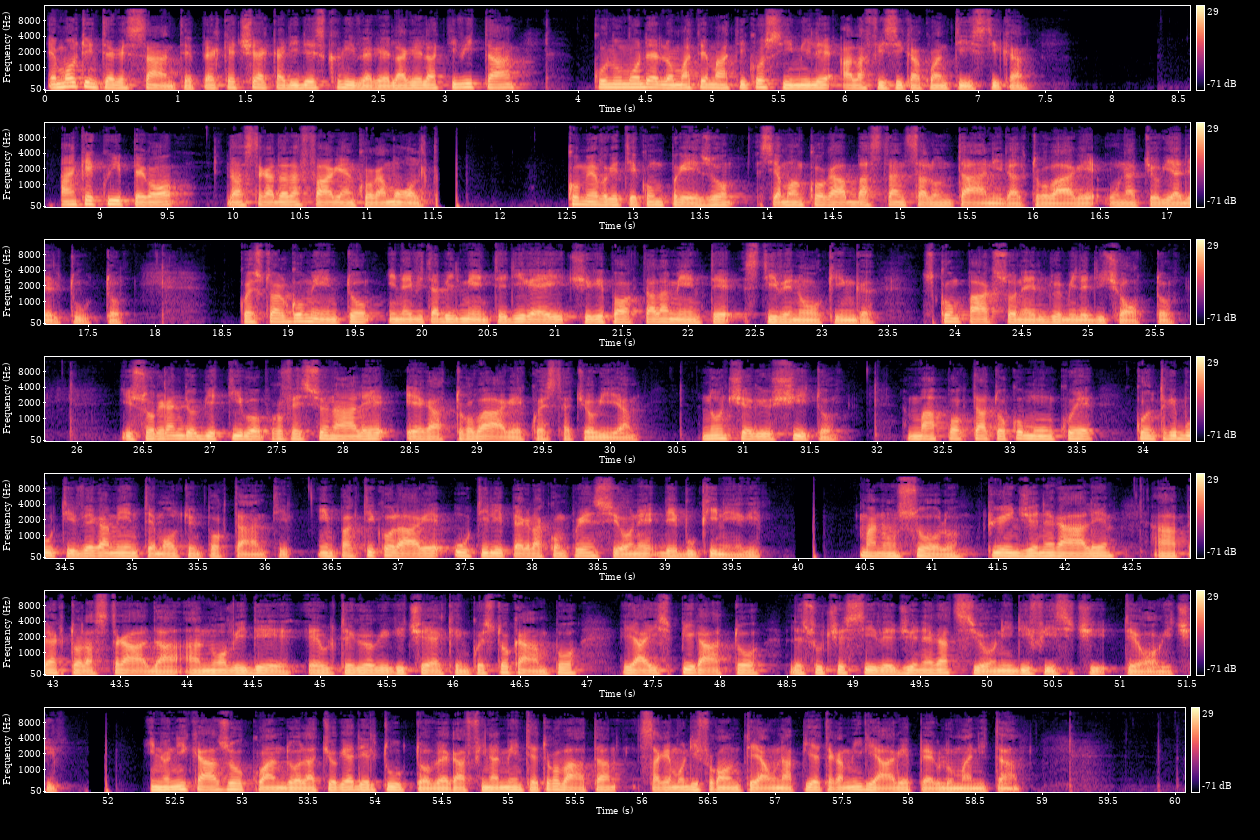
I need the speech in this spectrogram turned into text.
È molto interessante perché cerca di descrivere la relatività con un modello matematico simile alla fisica quantistica. Anche qui però la strada da fare è ancora molta. Come avrete compreso, siamo ancora abbastanza lontani dal trovare una teoria del tutto. Questo argomento inevitabilmente direi ci riporta alla mente Stephen Hawking, scomparso nel 2018. Il suo grande obiettivo professionale era trovare questa teoria. Non ci è riuscito, ma ha portato comunque contributi veramente molto importanti, in particolare utili per la comprensione dei buchi neri. Ma non solo, più in generale ha aperto la strada a nuove idee e ulteriori ricerche in questo campo e ha ispirato le successive generazioni di fisici teorici. In ogni caso, quando la teoria del tutto verrà finalmente trovata, saremo di fronte a una pietra miliare per l'umanità.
